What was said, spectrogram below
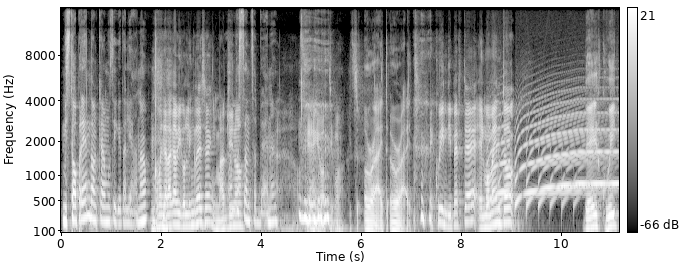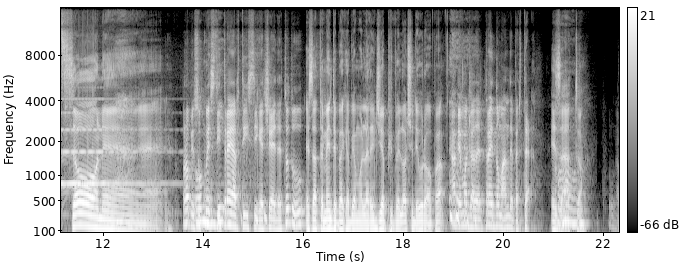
Mi sto aprendo anche alla musica italiana. Come te la cavi con l'inglese? Immagino. Abbastanza bene. Eh, ok, ottimo. It's alright, alright. E quindi per te è il momento Del quizzone. Proprio su Oh questi Dio. tre artisti che ci hai detto tu. Esattamente perché abbiamo la regia più veloce d'Europa. Abbiamo già del- tre domande per te. Esatto. Oh.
